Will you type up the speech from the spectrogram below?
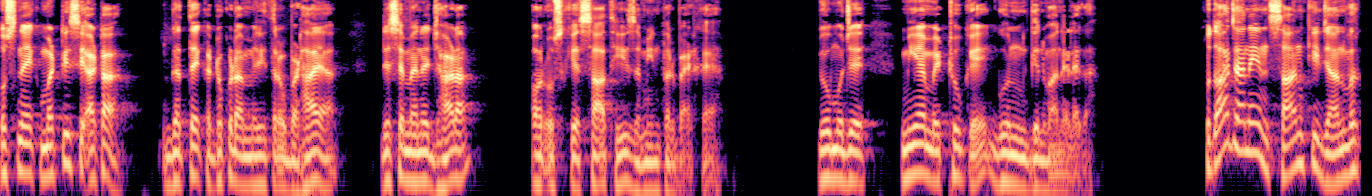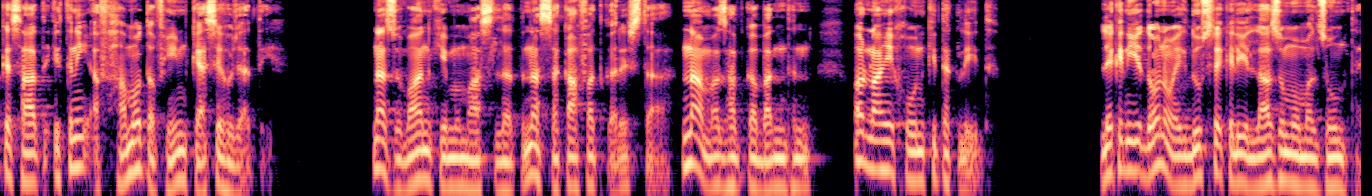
اس نے ایک مٹی سے اٹا، گتے کا ٹکڑا میری طرف بڑھایا، جسے میں نے جھاڑا اور اس کے ساتھ ہی زمین پر بیٹھ گیا۔ وہ مجھے میاں مٹھو کے گن گنوانے لگا۔ خدا جانے انسان کی جانور کے ساتھ اتنی افہام و تفہیم کیسے ہو جاتی ہے۔ نہ زبان کی مماثلت، نہ ثقافت کا رشتہ، نہ مذہب کا بندھن اور نہ ہی خون کی تقلید۔ لیکن یہ دونوں ایک دوسرے کے لیے لازم و ملزوم تھے۔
